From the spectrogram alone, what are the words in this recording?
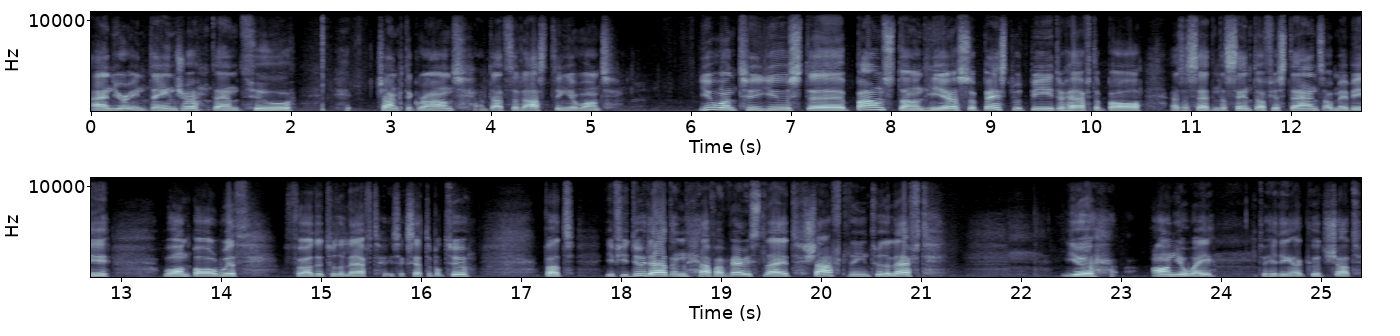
and you're in danger then to chunk the ground and that's the last thing you want. You want to use the bounce down here, so best would be to have the ball, as I said, in the center of your stance, or maybe one ball width further to the left is acceptable too. But if you do that and have a very slight shaft lean to the left, you're on your way to hitting a good shot.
